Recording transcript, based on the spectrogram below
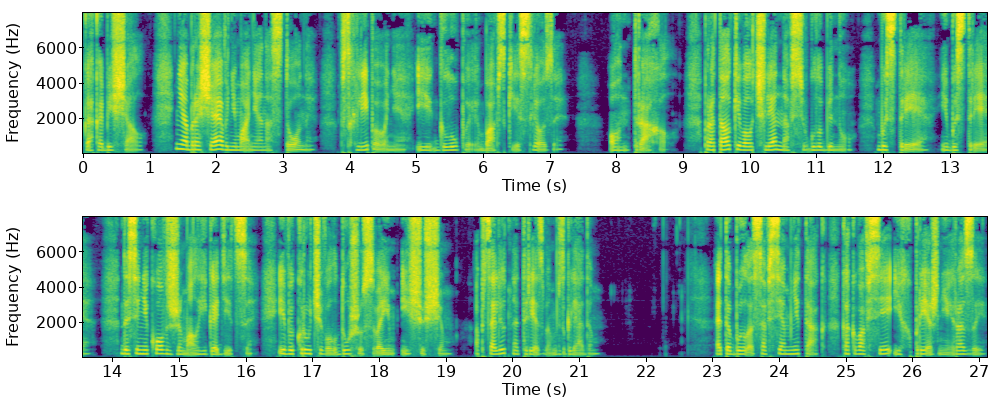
как обещал, не обращая внимания на стоны, всхлипывания и глупые бабские слезы. Он трахал, проталкивал член на всю глубину, быстрее и быстрее, до синяков сжимал ягодицы и выкручивал душу своим ищущим, абсолютно трезвым взглядом. Это было совсем не так, как во все их прежние разы.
